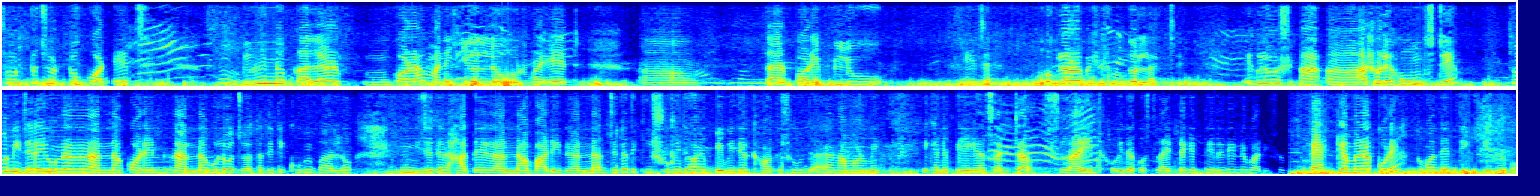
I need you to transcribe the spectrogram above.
ছোট্ট ছোট্ট কটেজ বিভিন্ন কালার করা মানে ইয়েলো রেড তারপরে ব্লু এই যে, ওগুলো আরও বেশি সুন্দর লাগছে। এগুলো আসলে হোমস্টে তো নিজেরাই ওনারা রান্না করেন। রান্নাগুলো যথারীতি খুবই ভালো। নিজেদের হাতের রান্না, বাড়ির রান্না, যেটাতে কি সুবিধা হয় বেবিদের খাওয়াতে সুবিধা হয়। আর আমার মেয়ে এখানে পেয়ে গেছে একটা স্লাইড ওই দেখো স্লাইডটাকে টেনে টেনে বাড়ি ব্যাক ক্যামেরা করে তোমাদের দেখিয়ে দেবো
